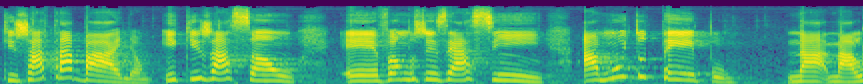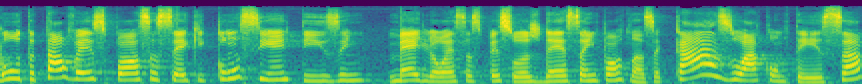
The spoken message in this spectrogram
que já trabalham e que já são, é, vamos dizer assim, há muito tempo na, na luta, talvez possa ser que conscientizem melhor essas pessoas dessa importância. Caso aconteça,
